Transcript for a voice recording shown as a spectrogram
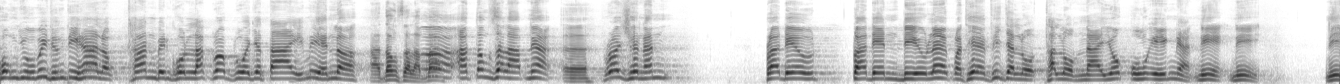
คงอยู่ไม่ถึงตีห้าหรอกท่านเป็นคนรักครอบครัวจะตายไม่เห็นเหรออาจต้องสลับบ้าง เอออาจต้องสลับเนี่ยเออเพราะฉะนั้นประเด็นประเด็นดีลแรกประเทศที่จะหลบถล่มนายกอุงอิงเนี่ยนี่นี่นี่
